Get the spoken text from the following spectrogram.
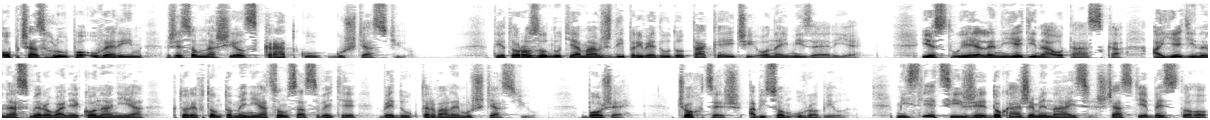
Občas hlúpo uverím, že som našiel skratku ku šťastiu. Tieto rozhodnutia ma vždy privedú do takej či onej mizérie. Jestuje len jediná otázka a jediné nasmerovanie konania, ktoré v tomto meniacom sa svete vedú k trvalému šťastiu. Bože, čo chceš, aby som urobil? Myslieť si, že dokážeme nájsť šťastie bez toho,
